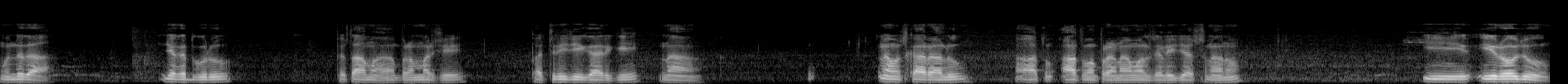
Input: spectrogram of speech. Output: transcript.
ముందుగా జగద్గురు పితామహ బ్రహ్మర్షి పత్రిజీ గారికి నా నమస్కారాలు ఆత్మ ఆత్మ ప్రణామాలు తెలియజేస్తున్నాను. ఈ ఈరోజు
